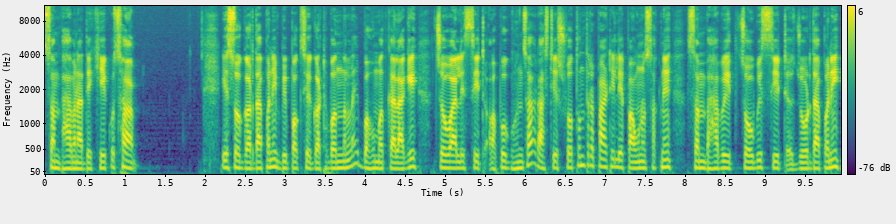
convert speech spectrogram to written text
सम्भावना देखिएको छ। यसो गर्दा पनि विपक्षी गठबन्धनलाई बहुमतका लागि चौवालिस सिट अपुग हुन्छ। राष्ट्रिय स्वतन्त्र पार्टीले पाउन सक्ने सम्भावित चौबिस सिट जोड्दा पनि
